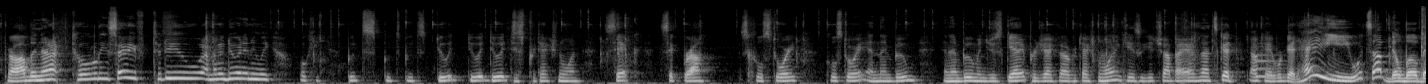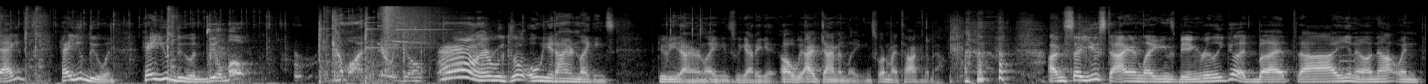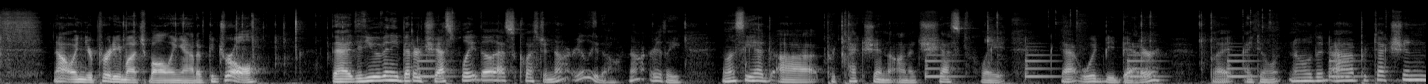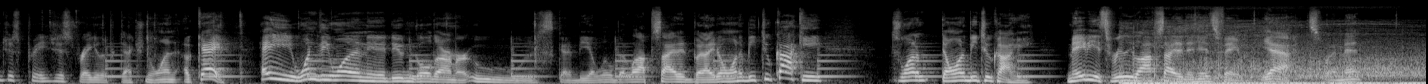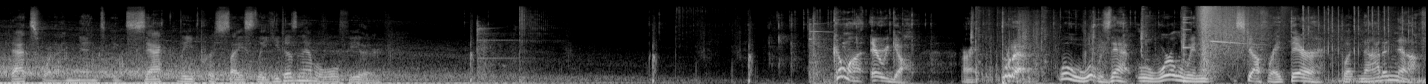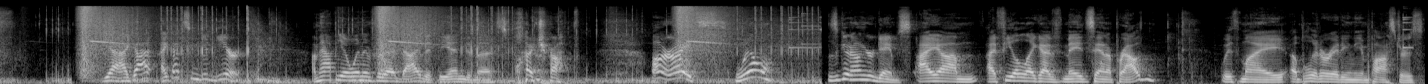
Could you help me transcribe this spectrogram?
Probably not totally safe to do. I'm gonna do it anyway. Okay, boots, boots, boots. Do it, do it, do it. Just protection one. Sick, sick, bra. It's a cool story, cool story. And then boom, and then boom, and just get it. Projectile protection one in case we get shot by and That's good. Okay, we're good. Hey, what's up, Bilbo Baggins? How you doing? How you doing, Bilbo? Come on, there we go. Oh, there we go. Oh, we had iron leggings. Duty iron leggings. We got to get. Oh, I have diamond leggings. What am I talking about? I'm so used to iron leggings being really good, but uh, you know, not when, not when you're pretty much balling out of control. That did you have any better chest plate though? That's the question. Not really though. Not really. Unless he had uh, protection on a chest plate, that would be better. But I don't know that uh, protection, just pretty, just regular protection one. Okay. Hey, 1v1 dude in gold armor. Ooh, it's gonna be a little bit lopsided, but I don't want to be too cocky. Just want don't want to be too cocky. Maybe it's really lopsided in his favor. Yeah, that's what I meant. That's what I meant exactly, precisely. He doesn't have a wolf either. Come on, there we go. All right. Whoa, what was that? A little whirlwind stuff right there, but not enough. Yeah, I got I got some good gear. I'm happy I went in for that dive at the end in the supply drop. All right. Well, this is good Hunger Games. I um I feel like I've made Santa proud with my obliterating the imposters,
